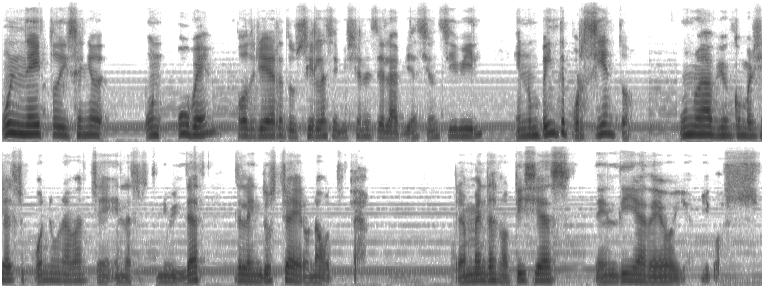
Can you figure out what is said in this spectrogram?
Un inédito diseño, un V, podría reducir las emisiones de la aviación civil en un 20%. Un nuevo avión comercial supone un avance en la sostenibilidad de la industria aeronáutica. Tremendas noticias del día de hoy, amigos.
